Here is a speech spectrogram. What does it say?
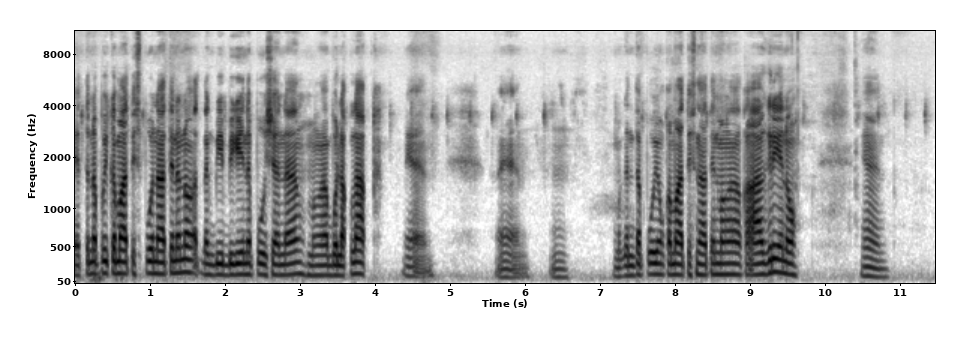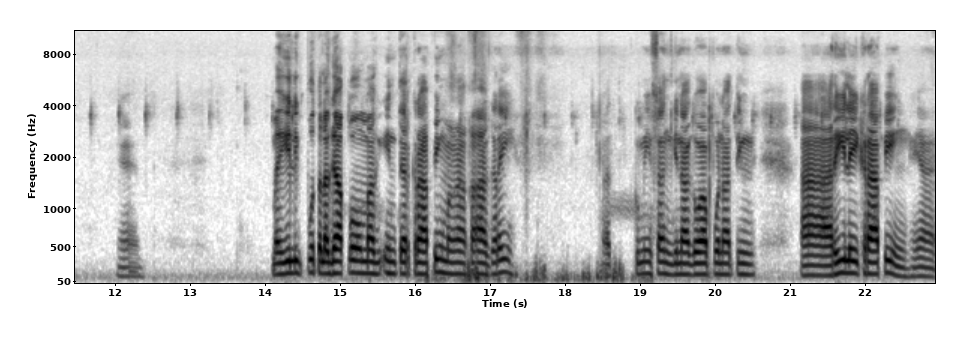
Ito na po yung kamatis po natin ano at nagbibigay na po siya ng mga bulaklak. Ayan. Ayan. Mm. Maganda po yung kamatis natin mga kaagri ano. Ayan. Ayan. Mahilig po talaga ako mag-intercropping mga kaagri. At kuminsan ginagawa po nating ah, relay cropping. Ayan.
